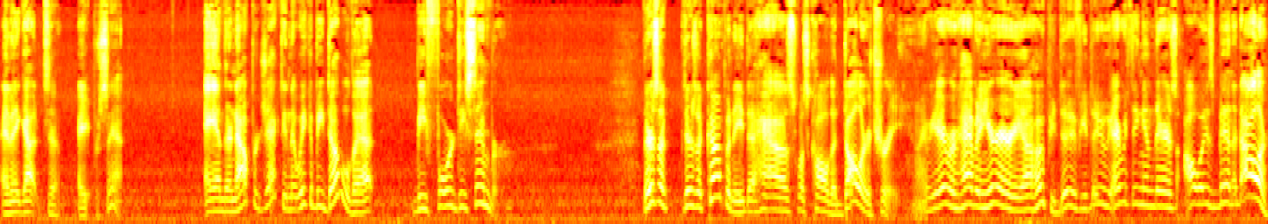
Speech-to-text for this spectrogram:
and it got to 8%. And they're now projecting that we could be double that before December. There's a there's a company that has what's called a Dollar Tree. If you ever have it in your area, I hope you do. If you do, everything in there has always been a dollar.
